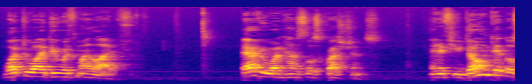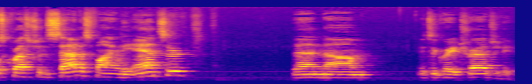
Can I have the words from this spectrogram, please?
What do I do with my life? Everyone has those questions. And if you don't get those questions satisfyingly answered, then um, it's a great tragedy.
